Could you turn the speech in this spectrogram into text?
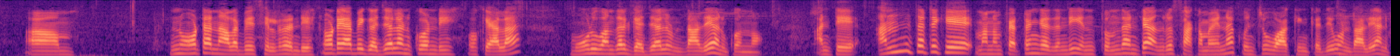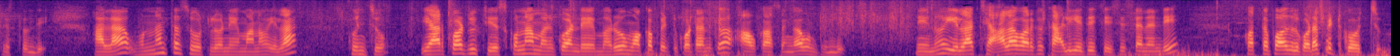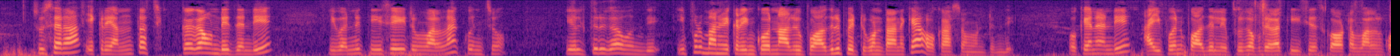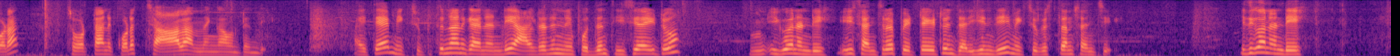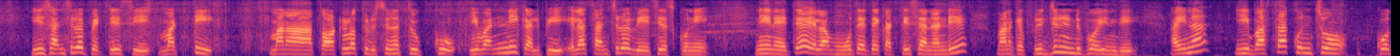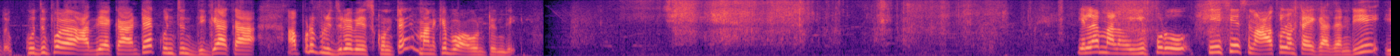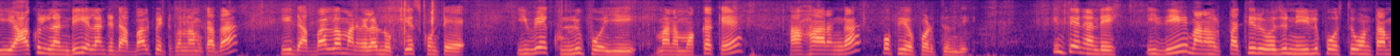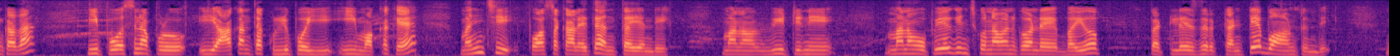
నూట నలభై సిల్లరండి నూట యాభై గజాలు అనుకోండి. ఒకవేళ మూడు వందల గజాలు ఉన్నదే అనుకుందాం. అంటే అంతటికే మనం పెట్టం కదండి. ఇంత ఉందంటే అందులో సగమైన కొంచెం వాకింగ్ అది ఉండాలి అనిపిస్తుంది. అలా ఉన్నంత చోట్లోనే మనం ఇలా కొంచెం ఏర్పాట్లు చేసుకున్నాం అనుకోండి మరో మొక్క పెట్టుకోవడానికి అవకాశంగా ఉంటుంది. నేను ఇలా చాలా వరకు ఖాళీ అయితే చేసేసానండి. కొత్త పాదులు కూడా పెట్టుకోవచ్చు. చూసారా? ఇక్కడ ఎంత చిక్కగా ఉండేదండి. ఇవన్నీ తీసేయటం వలన కొంచెం వెలుతురుగా ఉంది. ఇప్పుడు మనం ఇక్కడ ఇంకో నాలుగు పాదులు పెట్టుకోవటానికే అవకాశం ఉంటుంది. ఓకేనండి? అయిపోయిన పాదులను ఎప్పటికప్పుడు ఇలా తీసేసుకోవటం వలన కూడా చూడటానికి కూడా చాలా అందంగా ఉంటుంది. అయితే మీకు చెప్తున్నాను కానండి ఆల్రెడీ నేను పొద్దున్న తీసేయటం. ఇగోనండి ఈ సంచిలో పెట్టేయటం జరిగింది. మీకు చూపిస్తాను సంచి. ఇదిగోనండి ఈ సంచిలో పెట్టేసి మట్టి మన తోటలో తుడిసిన తుక్కు ఇవన్నీ కలిపి ఇలా సంచిలో వేసేసుకుని నేనైతే ఇలా మూత అయితే కట్టేశానండి. మనకి ఫ్రిడ్జ్ నిండిపోయింది. అయినా ఈ బస్తా కొంచెం కుదుపు అవ్వాక అంటే కొంచెం దిగాక అప్పుడు ఫ్రిడ్జ్లో వేసుకుంటే మనకి బాగుంటుంది. ఇలా మనం ఇప్పుడు తీసేసిన ఆకులు ఉంటాయి కదండి. ఈ ఆకులు నండి ఇలాంటి డబ్బాలు పెట్టుకున్నాం కదా. ఈ డబ్బాల్లో మనం ఇలా నొక్కేసుకుంటే ఇవే కుళ్ళిపోయి మన మొక్కకే ఆహారంగా ఉపయోగపడుతుంది. ఇంతేనండి. ఇది మనం ప్రతిరోజు నీళ్ళు పోస్తూ ఉంటాం కదా. ఈ పోసినప్పుడు ఈ ఆకంతా కుళ్ళిపోయి ఈ మొక్కకే మంచి పోషకాలు అయితే అందుతాయండి మనం వీటిని మనం ఉపయోగించుకున్నాం అనుకోండి బయో ఫర్టిలైజర్ కంటే బాగుంటుంది.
